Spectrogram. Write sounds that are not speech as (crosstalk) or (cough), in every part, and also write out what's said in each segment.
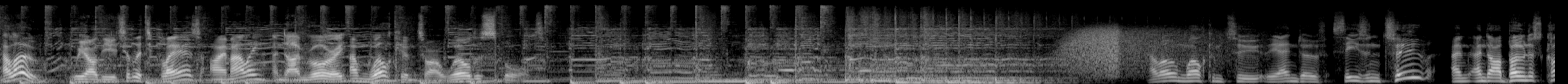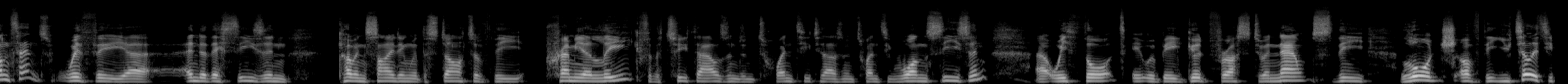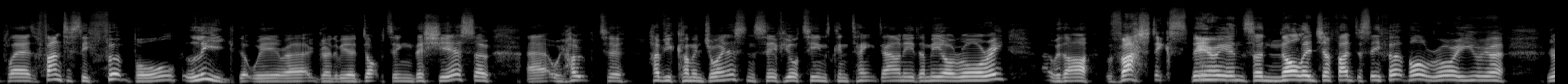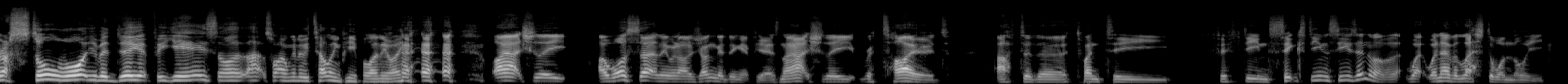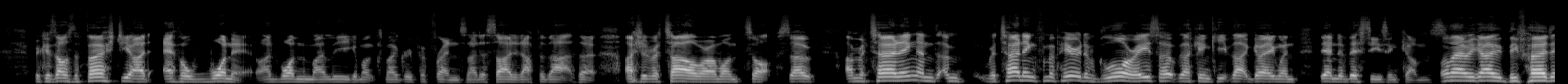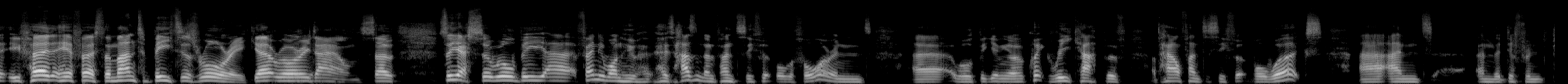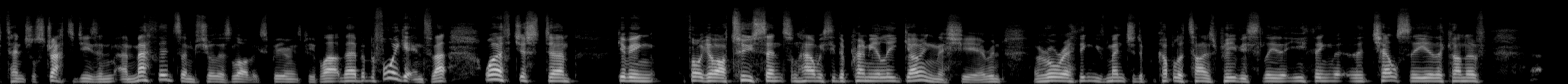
Hello, we are the Utility Players. I'm Ali, And I'm Rory. and welcome to our world of sport. Hello and welcome to the end of season two and, and our bonus content with the uh, end of this season coinciding with the start of the Premier League for the 2020 2021 season. Uh, we thought it would be good for us to announce the launch of the Utility Players Fantasy Football League that we're uh, going to be adopting this year. So uh, we hope to have you come and join us and see if your teams can take down either me or Rory with our vast experience and knowledge of fantasy football. Rory, you're a, uh, you're a stalwart. You've been doing it for years. So that's what I'm going to be telling people anyway. (laughs) I actually, I was certainly when I was younger doing it for years, and I actually retired after the 2015 16 season, or whenever Leicester won the league, because that was the first year I'd ever won it. I'd won my league amongst my group of friends, and I decided after that that I should retire where I'm on top. So I'm returning, and I'm returning from a period of glory. So hopefully I can keep that going when the end of this season comes. Well, there we go. You've heard it. You've heard it here first. The man to beat is Rory. Get Rory (laughs) down. So, so yes. So we'll be uh, for anyone who has hasn't done fantasy football before, and uh, we'll be giving a quick recap of of how fantasy football works uh, and and the different potential strategies and, and methods. I'm sure there's a lot of experienced people out there. But before we get into that, worth just um, giving thought I'd give our two cents on how we see the Premier League going this year. And, and Rory, I think you've mentioned a couple of times previously that you think that Chelsea are the kind of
